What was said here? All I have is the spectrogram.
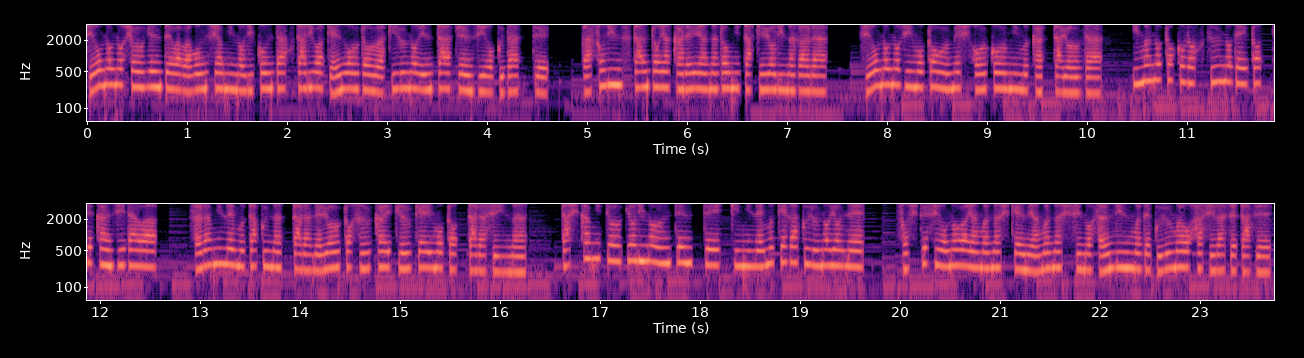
塩野の証言ではワゴン車に乗り込んだ二人は県央道あきるのインターチェンジを下って、ガソリンスタンドやカレー屋などに立ち寄りながら、塩野の地元を梅市方向に向かったようだ。今のところ普通のデートって感じだわ。さらに眠たくなったら寝ようと数回休憩も取ったらしいな。確かに長距離の運転って一気に眠気が来るのよね。そして塩野は山梨県山梨市の山林まで車を走らせたぜ。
